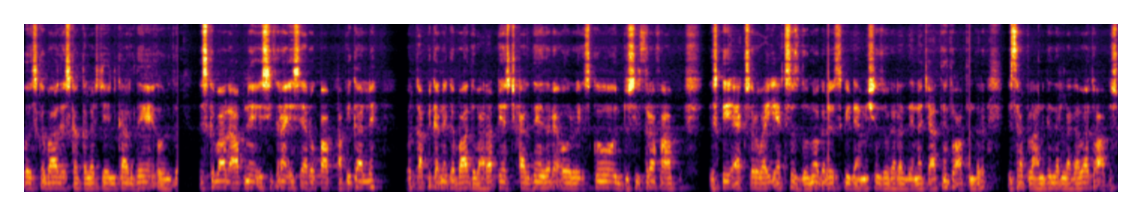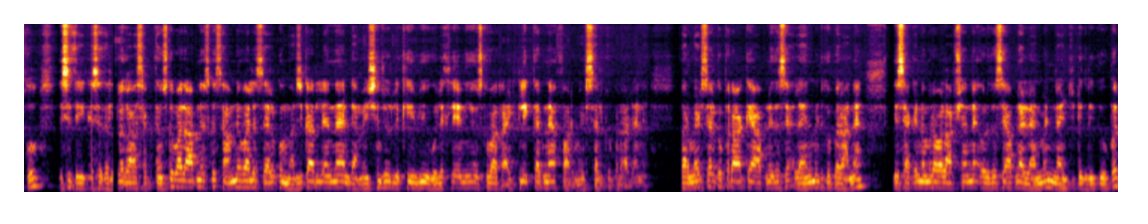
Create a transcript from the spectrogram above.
और इसके बाद इसका कलर चेंज कर दें, और इसके बाद आपने इसी तरह इस एरो को आप कापी कर लें। और कॉपी करने के बाद दोबारा पेस्ट कर दें इधर और इसको दूसरी तरफ़ आप इसकी एक्स और वाई एक्सेस दोनों अगर इसकी डायमेंशन वगैरह देना चाहते हैं तो आप अंदर इस तरह प्लान के अंदर लगा हुआ है तो आप इसको इसी तरीके से लगा सकते हैं। उसके बाद आपने इसके सामने वाले सेल को मर्ज कर लेना है। डायमेंशन जो लिखी हुई वो लिख लेनी है। उसके बाद राइट क्लिक करना है फॉर्मेट सेल के ऊपर आ जाना है। फॉर्मेट सेल के ऊपर आके आपने इधर से अलाइनमेंट के ऊपर आना है। ये सेकंड नंबर वाला ऑप्शन है और इधर से आपने अलाइनमेंट 90 डिग्री के ऊपर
